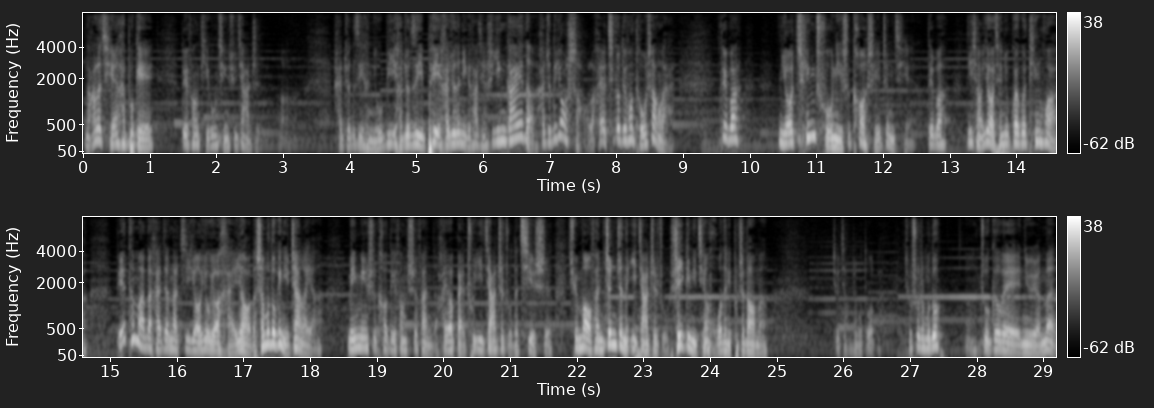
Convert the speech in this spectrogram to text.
拿了钱还不给对方提供情绪价值啊，还觉得自己很牛逼，还觉得自己配，还觉得你给他钱是应该的，还觉得要少了还要骑到对方头上来，对吧？你要清楚你是靠谁挣钱，对吧？你想要钱就乖乖听话。别他妈的还在那既要又要还要的，什么都给你占了呀！明明是靠对方吃饭的，还要摆出一家之主的气势，去冒犯真正的一家之主。谁给你钱活的，你不知道吗？就讲这么多吧，就说这么多啊！祝各位女人们，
